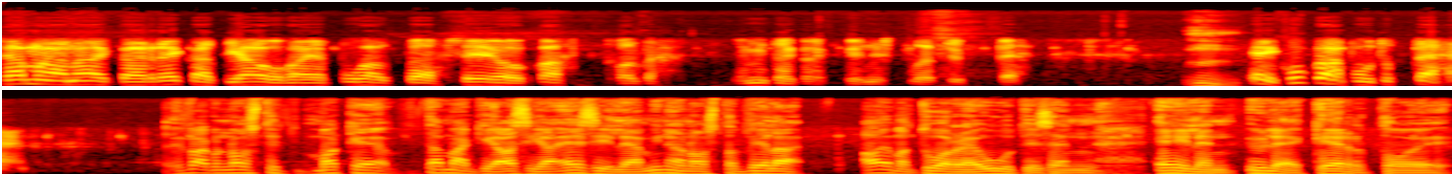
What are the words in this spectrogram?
samaan aikaan rekat jauhaa ja puhaltaa CO2 tuolta ja mitä kaikkea niistä tulee typpää. Mm. Ei kukaan puutu tähän. Hyvä, kun nostit Make tämänkin asian esille ja minä nostan vielä aivan tuoreen uutisen. Eilen Yle kertoi,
